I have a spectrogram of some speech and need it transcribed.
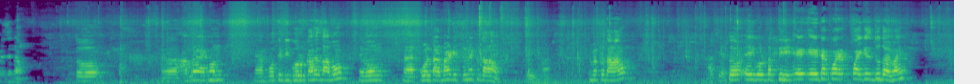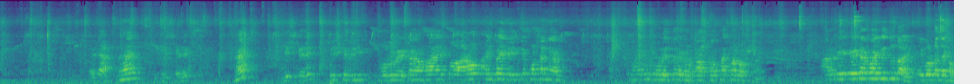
বেজে নাও। তো আমরা এখন প্রতিটি গরুর কাছে যাব এবং কোনটার বাড়ি তুমি একটু দাঁড়াও। তুমি একটু দাঁড়াও। তো এই গরুটা তিরিশ এই- এইটার কয় কয় কেজি দুধ হয় ভাই? এটা? হ্যাঁ? বিশ কেজি। হ্যাঁ? বিশ কেজি। বিশ কেজি গরু এটা হয় তো আরও এই ভাই এদিকে ফোনটা নিয়ে বলে দিতে হবে পাঁচ পাঁচ থাকবার সবসময় আর এইটার কয় দুধ হয়? এই দেখো।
